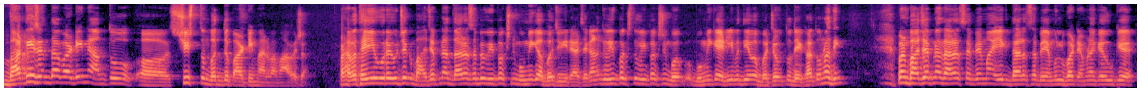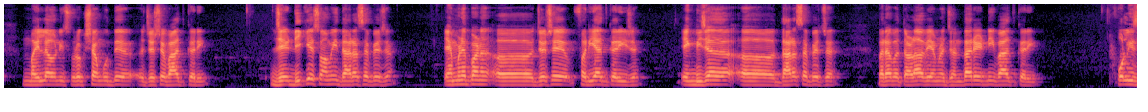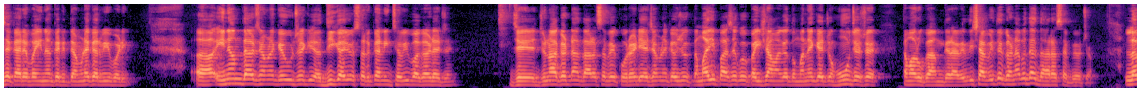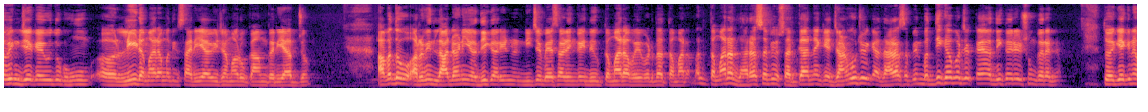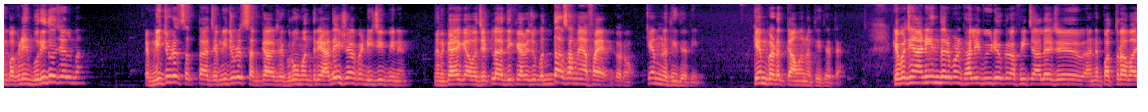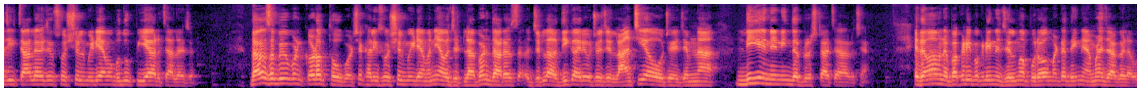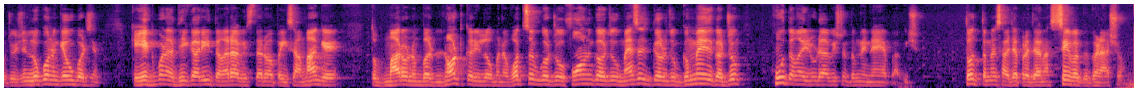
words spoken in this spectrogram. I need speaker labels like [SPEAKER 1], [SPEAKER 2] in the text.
[SPEAKER 1] ભારતીય જનતા પાર્ટીને આમ તો શિસ્તબદ્ધ પાર્ટી માનવામાં આવે છે. પણ હવે થઈ એવું રહ્યું છે કે ભાજપના ધારાસભ્યો વિપક્ષની ભૂમિકા ભજવી રહ્યા છે. કારણ કે વિપક્ષ તો વિપક્ષની ભૂમિકા એટલી બધી હવે ભજવતો દેખાતો નથી. પણ ભાજપના ધારાસભ્યમાં એક ધારાસભ્ય અમુલ ભટ્ટ, એમણે કહ્યું કે મહિલાઓની સુરક્ષા મુદ્દે જે છે વાત કરી. જે ડીકે સ્વામી ધારાસભ્ય છે, એમણે પણ જે છે ફરિયાદ કરી છે. એક બીજા ધારાસભ્ય છે. બરાબર, તળાવે એમણે જનતા રેડની વાત કરી. પોલીસે કાર્યવાહી ન કરી, તેમણે કરવી પડી. ઇનામદાર જેમણે કહ્યું છે કે અધિકારીઓ સરકારની છબી બગાડે છે. જે જુનાગઢના ધારાસભ્ય કોરડિયા જેમણે કહ્યું છે કે તમારી પાસે કોઈ પૈસા માંગે તો મને કહેજો, હું જે છે તમારું કામ કરાવી. દઈશ આવી રીતે ઘણા બધા ધારાસભ્યો છે. લવિંગ જે કહ્યું હતું કે હું લીડ અમારામાંથી સારી આવી છે, અમારું કામ કરી આપજો. આવા તો અરવિંદ લાડાણી અધિકારીને નીચે બેસાડીને કહી દીધું તમારા વહીવટદાર તમારા તમારા ધારાસભ્યો સરકારને કે જાણવું જોઈએ કે આ ધારાસભ્યોને બધી ખબર છે કયા અધિકારીઓ શું કરે છે. તો એક એકને પકડીને પૂરી દો જેલમાં. એમની જોડે સત્તા છે, એમની જોડે સરકાર છે, ગૃહમંત્રી આદેશ આપે ડીજીપીને. અને કહે કે આવા જેટલા અધિકારીઓ છે, બધા સામે એફઆઈઆર કરો. કેમ નથી થતી? કેમ કડક કામો નથી થતા? કે પછી આની અંદર પણ ખાલી વિડીયોગ્રાફી ચાલે છે અને પત્રબાજી ચાલે છે, સોશિયલ મીડિયામાં બધું પીઆર ચાલે છે. ધારાસભ્યો પણ કડક થવું પડશે. ખાલી સોશિયલ મીડિયામાં નહીં, આવે જેટલા પણ ધારા જેટલા અધિકારીઓ છે, જે લાંચિયાઓ છે, જેમના ડીએનએની અંદર ભ્રષ્ટાચાર છે. એ તમામને પકડી પકડીને જેલમાં પુરાવા માટે થઈને એમણે જ આગળ આવવું જોઈએ. લોકોને કહેવું પડશે કે એક પણ અધિકારી તમારા વિસ્તારમાં પૈસા માંગે, તો મારો નંબર નોટ કરી લો, મને વોટ્સઅપ કરજો, ફોન કરજો મેસેજ કરજો, ગમે કરજો, હું તમારી જોડે આવીશ ને તમને ન્યાય અપાવીશ. તો જ તમે સાજા પ્રજાના સેવક ગણાશો.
